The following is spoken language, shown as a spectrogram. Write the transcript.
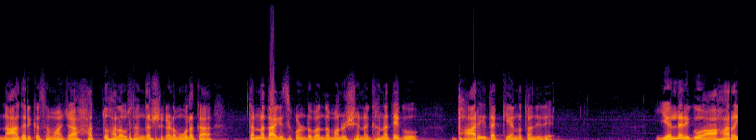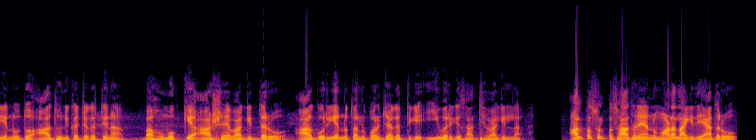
ನಾಗರಿಕ ಸಮಾಜ ಹತ್ತು ಹಲವು ಸಂಘರ್ಷಗಳ ಮೂಲಕ ತನ್ನದಾಗಿಸಿಕೊಂಡು ಬಂದ ಮನುಷ್ಯನ ಘನತೆಗೂ ಭಾರೀ ಧಕ್ಕೆಯನ್ನು ತಂದಿದೆ. ಎಲ್ಲರಿಗೂ ಆಹಾರ ಎನ್ನುವುದು ಆಧುನಿಕ ಜಗತ್ತಿನ ಬಹುಮುಖ್ಯ ಆಶಯವಾಗಿದ್ದರೂ ಆ ಗುರಿಯನ್ನು ತಲುಪಲು ಜಗತ್ತಿಗೆ ಈವರೆಗೆ ಸಾಧ್ಯವಾಗಿಲ್ಲ. ಅಲ್ಪ ಸ್ವಲ್ಪ ಸಾಧನೆಯನ್ನು ಮಾಡಲಾಗಿದೆಯಾದರೂ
